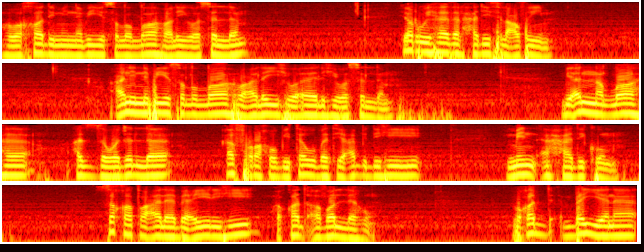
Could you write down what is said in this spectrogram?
هو خادم النبي صلى الله عليه وسلم يروي هذا الحديث العظيم عن النبي صلى الله عليه وآله وسلم بأن الله عز وجل أفرح بتوبة عبده من أحدكم سقط على بعيره وقد أضله وقد بين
